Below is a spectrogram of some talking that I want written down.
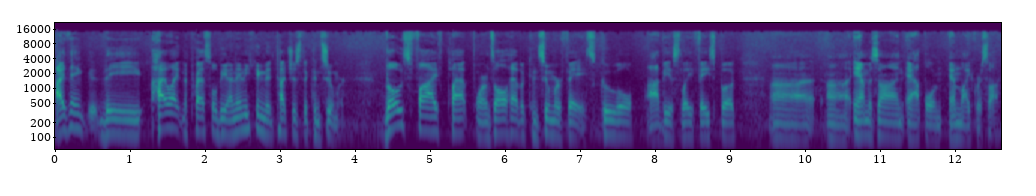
I think the highlight in the press will be on anything that touches the consumer. Those five platforms all have a consumer face Google, obviously, Facebook, Uh, uh, Amazon, Apple, and, and Microsoft.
